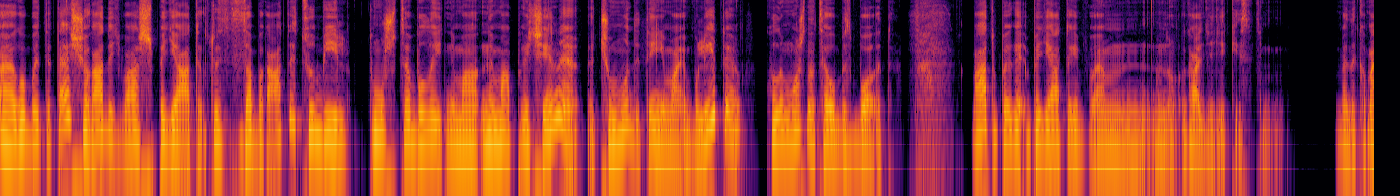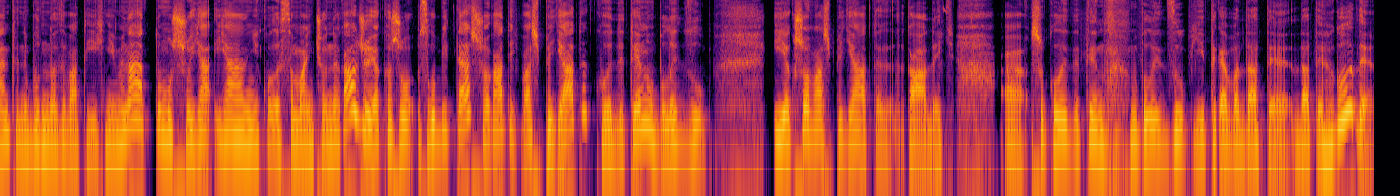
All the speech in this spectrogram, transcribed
е, робити те, що радить ваш педіатр, тобто забрати цю біль, тому що це болить, нема, нема причини, чому дитині має боліти, коли можна це обезболити. Багато педіатрів ем, ну, радять якісь медикаменти, не буду називати їхні імена, тому що я я ніколи сама нічого не раджу. Я кажу, зробіть те, що радить ваш педіатр, коли дитину болить зуб. І якщо ваш педіатр радить, е, що коли дитину болить зуб, їй треба дати дати груди,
